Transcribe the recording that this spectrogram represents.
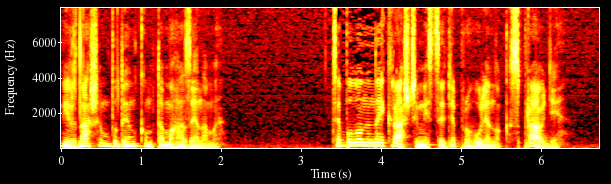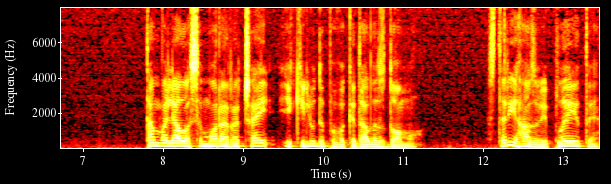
між нашим будинком та магазинами. Це було не найкраще місце для прогулянок, справді. Там валялося море речей, які люди повикидали з дому: старі газові плити,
